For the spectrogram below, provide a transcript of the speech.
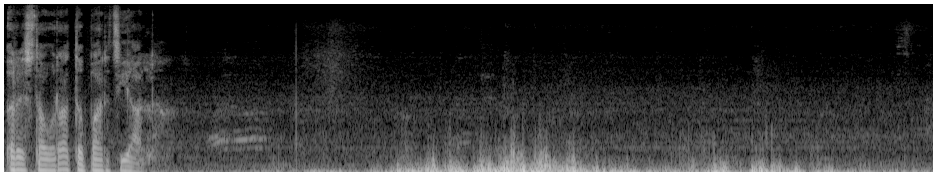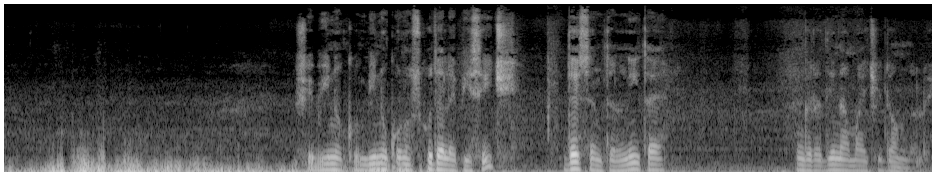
restaurată parțial. și bine cunoscutele pisici, des întâlnite în grădina Maicii Domnului.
